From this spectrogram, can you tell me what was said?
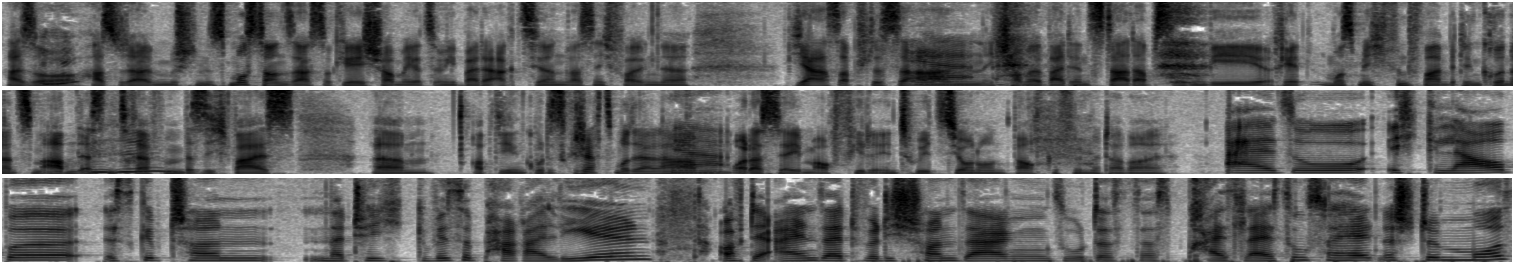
Also mhm. hast du da ein bestimmtes Muster und sagst, okay, ich schaue mir jetzt irgendwie bei der Aktien, was nicht folgende Jahresabschlüsse ja. an, ich schaue mir bei den Startups irgendwie, muss mich fünfmal mit den Gründern zum Abendessen mhm. treffen, bis ich weiß, ähm, ob die ein gutes Geschäftsmodell haben oder ist ja eben auch viele Intuition und Bauchgefühl mit dabei? Also ich glaube, es gibt schon natürlich gewisse Parallelen. Auf der einen Seite würde ich schon sagen, so dass das Preis-Leistungs-Verhältnis stimmen muss,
